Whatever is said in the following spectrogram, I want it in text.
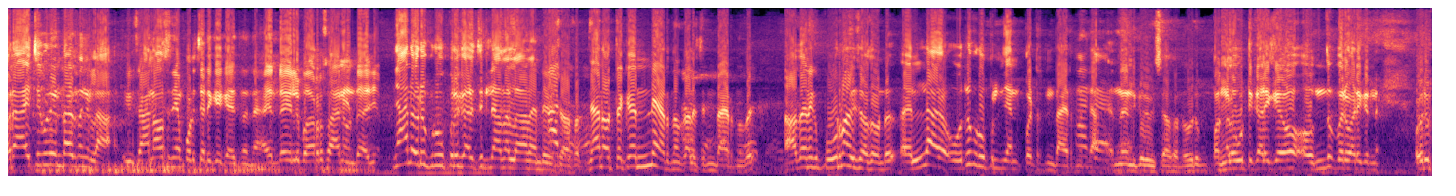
ഒരാഴ്ച കൂടി ഉണ്ടായിരുന്നില്ല ഈ കാനാസ് ഞാൻ പൊളിച്ചടിക്കൊക്കെ തന്നെ. എന്റെ കയ്യിൽ വേറൊരു സാധനം ഉണ്ട്. ഞാൻ ഒരു ഗ്രൂപ്പിൽ കളിച്ചിട്ടില്ല എന്നുള്ളതാണ് എന്റെ വിശ്വാസം. ഞാൻ ഒറ്റയ്ക്ക് തന്നെയായിരുന്നു കളിച്ചിട്ടുണ്ടായിരുന്നത്. അതെനിക്ക് പൂർണ വിശ്വാസമുണ്ട്. എല്ലാ ഒരു ഗ്രൂപ്പിൽ ഞാൻ പെട്ടിട്ടുണ്ടായിരുന്നില്ല എന്ന് എനിക്കൊരു വിശ്വാസമുണ്ട്. ഒരു പങ്ങളെ കൂട്ടി കളിക്കുകയോ ഒന്നും പരിപാടിക്ക് ഒരു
